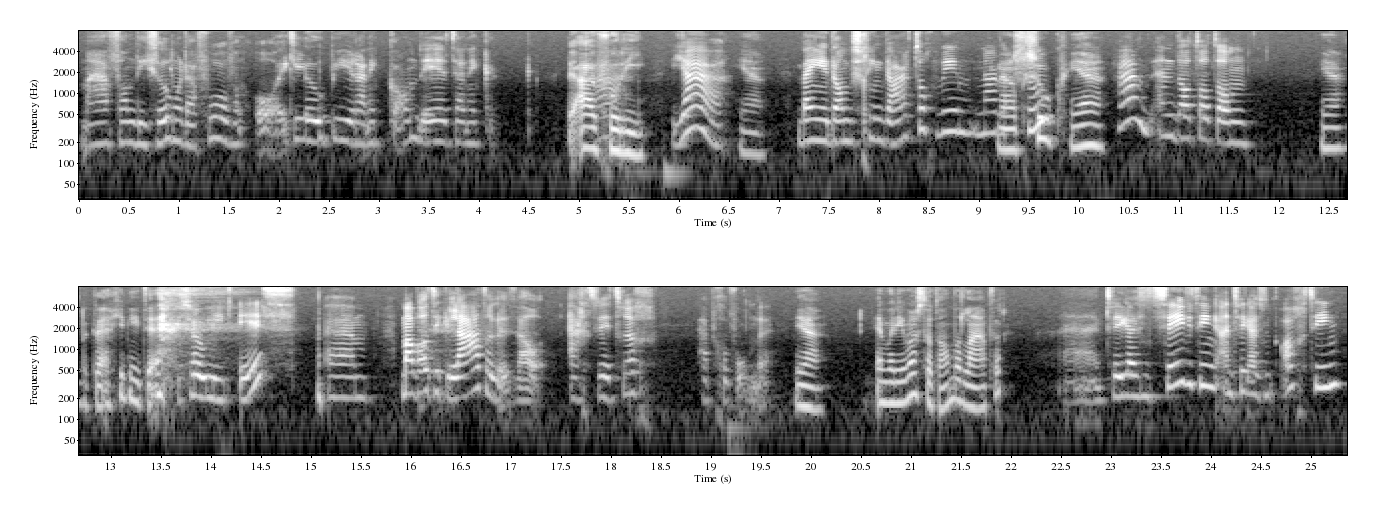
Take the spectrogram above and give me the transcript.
Maar van die zomer daarvoor, van oh, ik loop hier en ik kan dit en ik... De euforie. Ja, Ja. ben je dan misschien daar toch weer naar Nou, op op zoek. zoek, ja. Ja, en dat dat dan Ja, dan krijg je het niet, hè? zo niet is. Ehm, maar wat ik later dus wel echt weer terug heb gevonden. Ja. En wanneer was dat dan, dat later? Eh, In 2017 en 2018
